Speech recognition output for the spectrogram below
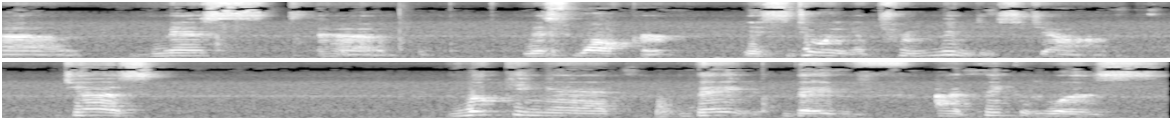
Uh, Miss uh, Miss Walker is doing a tremendous job. Just looking at they they I think it was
